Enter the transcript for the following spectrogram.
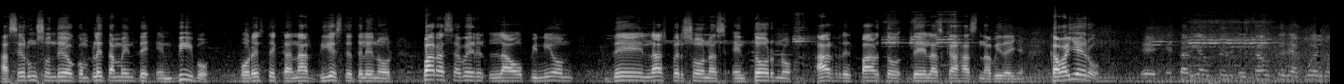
hacer un sondeo completamente en vivo por este canal 10 de Telenor para saber la opinión de las personas en torno al reparto de las cajas navideñas. Caballero, eh, ¿estaría usted, ¿está usted de acuerdo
